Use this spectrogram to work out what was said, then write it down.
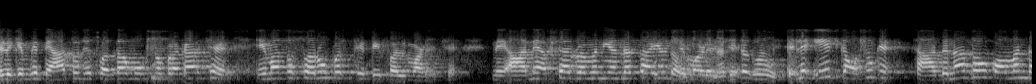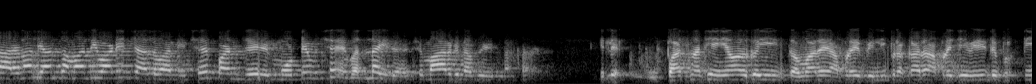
એટલે કેમ કે ત્યાં તો જે સ્વતઃ મોક્ષ નો પ્રકાર છે એમાં તો સ્વરૂપ સ્થિતિ ફલ મળે છે. ને આને અક્ષર બ્રહ્મની અંદર સાયુજ્ય મળે છે. એટલે એ જ કહું છું કે સાધના તો કોમન ધારણા ધ્યાન સમાધિ વાળી ચાલવાની છે પણ જે મોટિવ છે એ બદલાઈ જાય છે માર્ગ ના ભેદ કારણે. એટલે ઉપાસના થી અહીંયા કઈ તમારે આપણે પેલી પ્રકાર આપણે જેવી રીતે ભક્તિ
